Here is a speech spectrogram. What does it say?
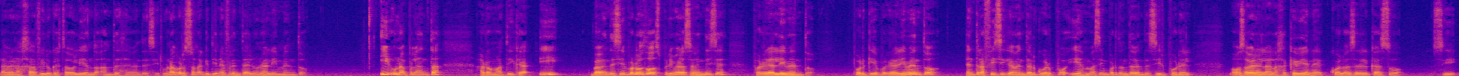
la verajá filo que está oliendo antes de bendecir. Una persona que tiene frente a él un alimento y una planta aromática y va a bendecir por los dos. Primero se bendice por el alimento. ¿Por qué? Porque el alimento entra físicamente al cuerpo y es más importante bendecir por él. Vamos a ver en la alhaja que viene cuál va a ser el caso si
